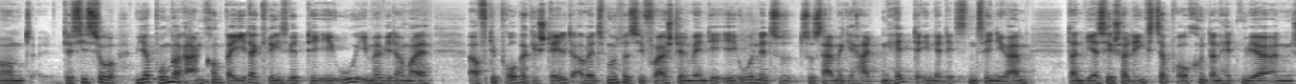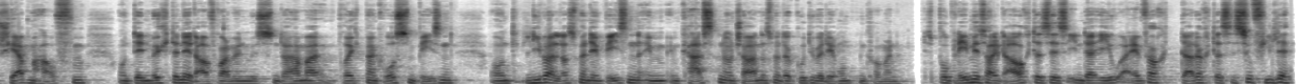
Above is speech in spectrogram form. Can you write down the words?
Und das ist so, wie ein Bumerang kommt bei jeder Krise, wird die EU immer wieder mal auf die Probe gestellt. Aber jetzt muss man sich vorstellen, wenn die EU nicht so zusammengehalten hätte in den letzten zehn Jahren, dann wäre sie schon längst zerbrochen, dann hätten wir einen Scherbenhaufen und den möchte ich nicht aufräumen müssen. Da haben wir, bräuchte man einen großen Besen und lieber lassen wir den Besen im, im Kasten und schauen, dass wir da gut über die Runden kommen. Das Problem ist halt auch, dass es in der EU einfach dadurch, dass es so viele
